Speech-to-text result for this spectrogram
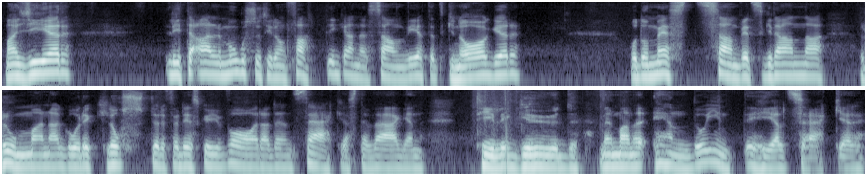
Man ger lite allmosor till de fattiga när samvetet gnager. Och de mest samvetsgranna romarna går i kloster för det ska ju vara den säkraste vägen till Gud. Men man är ändå inte helt säker.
